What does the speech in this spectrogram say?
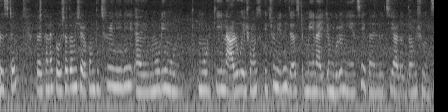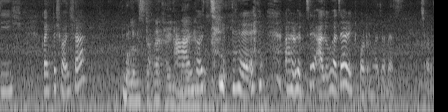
সিস্টেম তো এখানে প্রসাদ আমি সেরকম কিছুই নিইনি মুড়ি মুড়কি নাড়ু এই সমস্ত কিছু নিইনি জাস্ট মেন আইটেমগুলো নিয়েছি। এখানে লুচি আলুর দম সুজি কয়েকটা শসা। আর হচ্ছে হ্যাঁ আর হচ্ছে আলু ভাজা আর একটু পটল ভাজা ব্যাস। চলো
